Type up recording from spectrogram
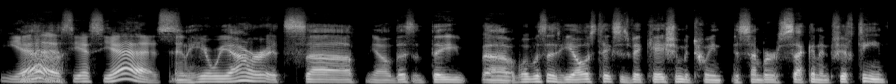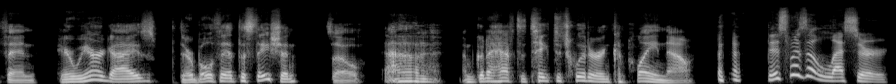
Yes, yeah. yes, yes. And here we are. It's, uh, you know, this, they, uh, what was it? He always takes his vacation between December 2nd and 15th. And here we are, guys. They're both at the station. So, uh, I'm going to have to take to Twitter and complain now. this was a lesser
